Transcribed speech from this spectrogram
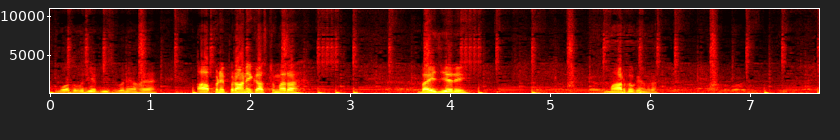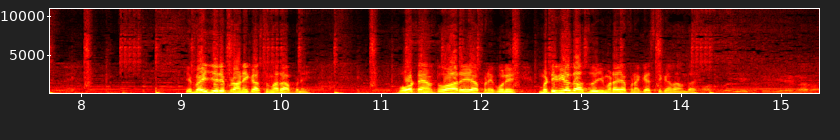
ਬਹੁਤ ਵਧੀਆ ਪੀਸ ਬਣਿਆ ਹੋਇਆ। ਆ ਆਪਣੇ ਪੁਰਾਣੇ ਕਸਟਮਰ ਆ। ਬਾਈ ਜੀ ਅਰੇ ਮਾਰ ਦੋ ਕੈਮਰਾ ਇਹ ਬਾਈ ਜੀ ਅਰੇ ਪੁਰਾਣੇ ਕਸਟਮਰ ਆ ਆਪਣੇ। ਬਹੁਤ ਟਾਈਮ ਤੋਂ ਆ ਰਹੇ ਆ ਆਪਣੇ ਕੋਲੇ। ਮਟੀਰੀਅਲ ਦੱਸ ਦਿਓ ਜੀ ਮੜਾ ਆਪਣਾ ਕਿਸ ਤਰ੍ਹਾਂ ਦਾ ਹੁੰਦਾ ਹੈ। ਬਹੁਤ ਵਧੀਆ ਮਟੀਰੀਅਲ ਇਹਨਾਂ ਦਾ।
